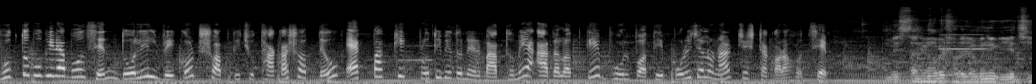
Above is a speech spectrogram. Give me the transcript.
ভুক্তভোগীরা বলছেন দলিল রেকর্ড সবকিছু থাকা সত্ত্বেও একপাক্ষিক প্রতিবেদনের মাধ্যমে আদালতকে ভুল পথে পরিচালনার চেষ্টা করা হচ্ছে। আমি স্থানীয়ভাবে সরেজমিনে গিয়েছি।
